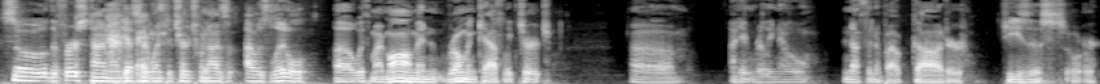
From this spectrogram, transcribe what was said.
So the first time I guess I went to church when I was I was little uh, with my mom in Roman Catholic Church. Um, I didn't really know nothing about God or Jesus, or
